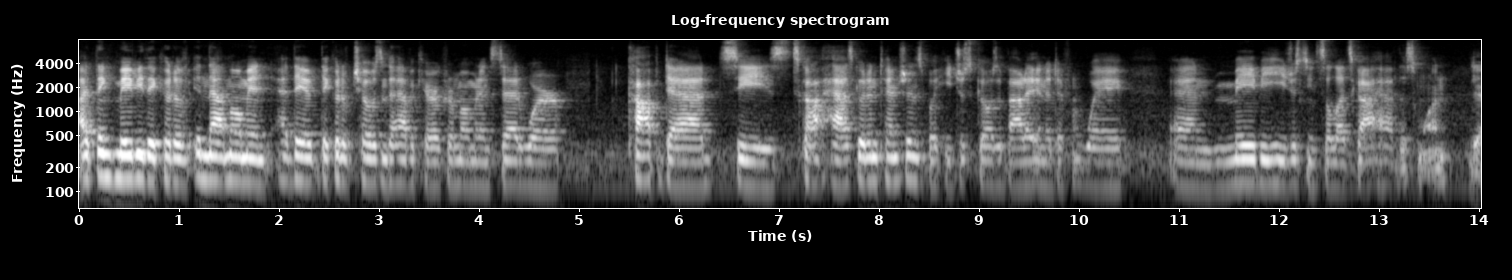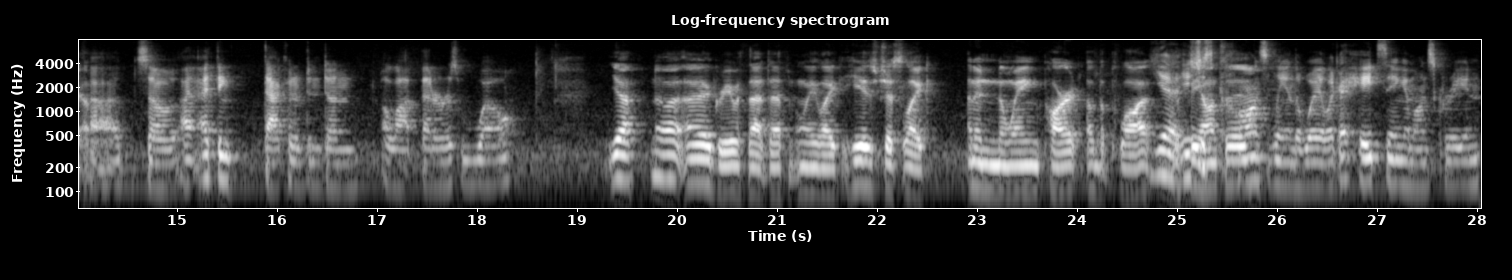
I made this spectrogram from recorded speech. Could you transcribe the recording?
I think maybe they could have, in that moment, had they they could have chosen to have a character moment instead where cop dad sees Scott has good intentions, but he just goes about it in a different way, and maybe he just needs to let Scott have this one. Yeah. Uh, so I, I think that could have been done a lot better as well. Yeah, no, I, I agree with that definitely. Like he is just like an annoying part of the plot. Yeah, he's just constantly in the way. Like I hate seeing him on screen.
